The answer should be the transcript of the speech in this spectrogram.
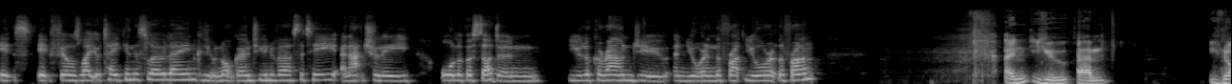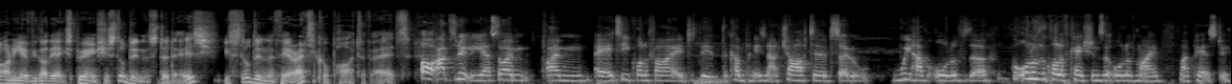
it's it feels like you're taking the slow lane because you're not going to university and actually all of a sudden you look around you and you're in the front you're at the front. And you um you not only have you got the experience you're still doing the studies you're still doing the theoretical part of it. Oh absolutely yeah. So i'm i'm aat qualified the the company's now chartered so we have all of the all of the qualifications that all of my my peers do.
